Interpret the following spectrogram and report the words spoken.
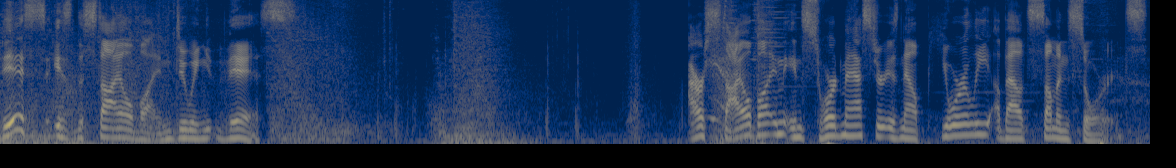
This is the style button doing this. Our style button in Swordmaster is now purely about summon swords.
